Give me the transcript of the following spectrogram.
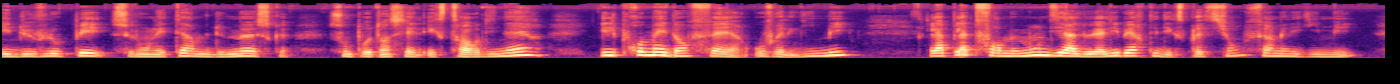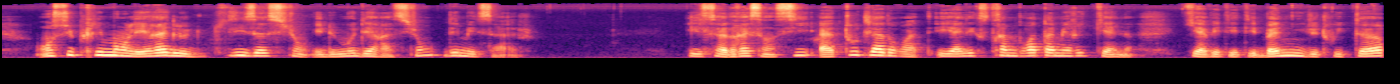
et développer, selon les termes de Musk, son potentiel extraordinaire, il promet d'en faire, ouvrez les guillemets, la plateforme mondiale de la liberté d'expression, fermez les guillemets, en supprimant les règles d'utilisation et de modération des messages. Il s'adresse ainsi à toute la droite et à l'extrême droite américaine, qui avait été bannie de Twitter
